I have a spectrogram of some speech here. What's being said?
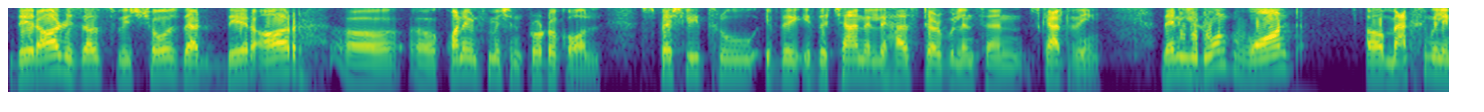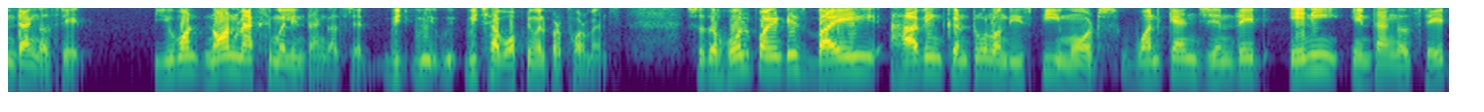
there are results which shows that there are uh, uh, quantum information protocol, especially through if the if the channel has turbulence and scattering, then you don't want a maximal entangled state. You want non-maximal entangled state, which, which have optimal performance. So the whole point is by having control on these P modes, one can generate any entangled state,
